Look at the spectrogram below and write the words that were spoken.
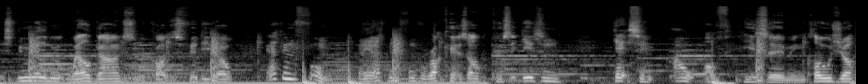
it's been really well, guys, to record this video. It has been fun, and it has been fun for Rocket as well because it gives him, gets him out of his um, enclosure,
